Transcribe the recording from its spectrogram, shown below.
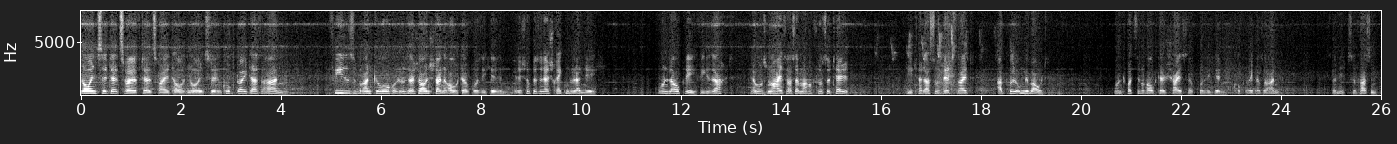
19.12.2019. Guckt euch das an. Fieses Brandgeruch und unser Schornstein raucht da vor sich hin. Ist schon ein bisschen erschreckend, oder nicht? Unglaublich. Wie gesagt, er muss nur Heißwasser machen fürs Hotel. Die Terrasse wird seit April umgebaut. Und trotzdem raucht der Scheiß da vor sich hin. Guckt euch das so an. Ist doch nicht zu fassen.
